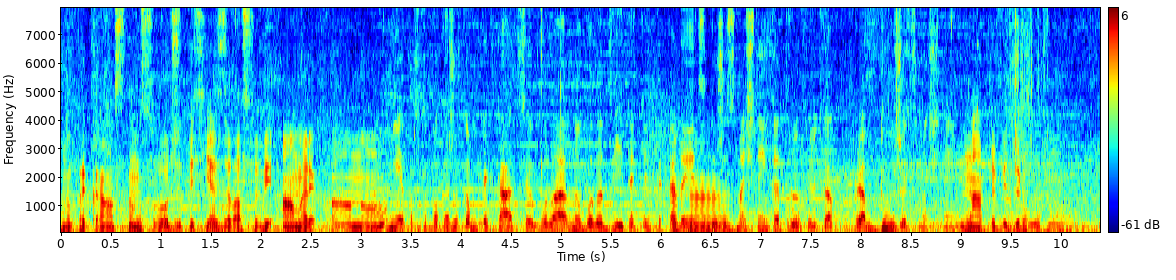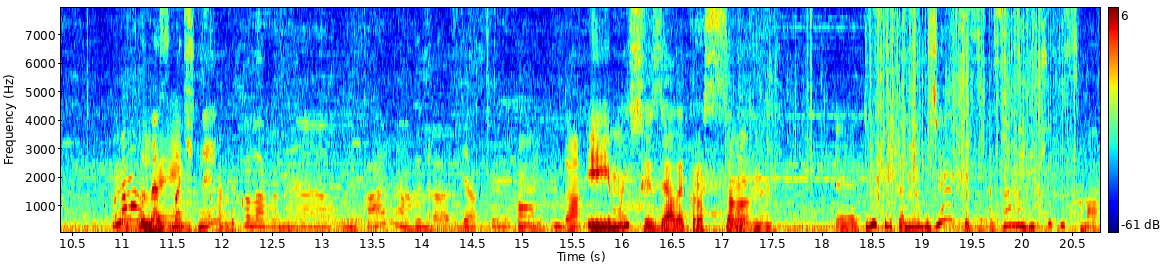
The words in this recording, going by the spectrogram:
Ну прекрасно, насолоджуйтесь. Я взяла собі американо. ні, просто покажу комплектацію. Була ну було дві таких. Така Ага. дається дуже смачненька трюфелька. Прям дуже смачненька. На тобі другу. Вона Вона маленька. смачненька, коли вона унікальна. Один раз, дякую. О, да. І ми ще взяли кросани. Е, трюфелька не обжертись, а саме відчути смак.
